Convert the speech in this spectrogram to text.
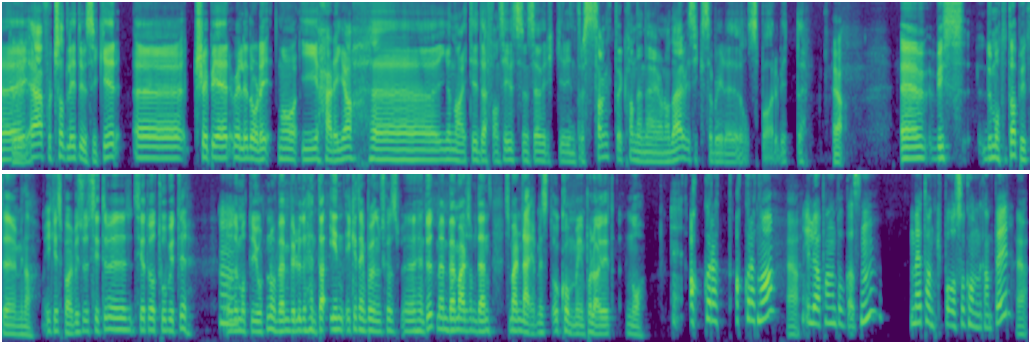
Eh, jeg er fortsatt litt usikker. Uh, Trippier veldig dårlig nå i helga. Uh, United defensivt syns jeg virker interessant. Det kan hende jeg gjør noe der. Hvis ikke så blir det sparebytte. Ja. bytte. Eh, hvis du måtte ta bytte, Mina, ikke spar. Hvis du sitter, sier at du har to bytter, og du måtte gjort noe, hvem ville du henta inn? Ikke tenk på hvem du skal eh, hente ut, men hvem er liksom den som er nærmest å komme inn på laget ditt nå? Akkurat, akkurat nå, Ja. i løpet av denne podkasten, med tanke på også kommende kamper, Ja.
